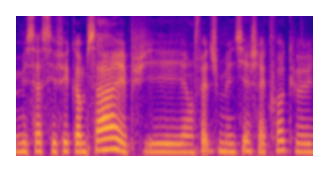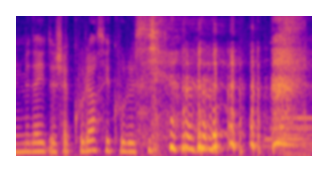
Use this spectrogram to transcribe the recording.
mais ça s'est fait comme ça et puis en fait, je me dis à chaque fois qu'une médaille de chaque couleur, c'est cool aussi.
